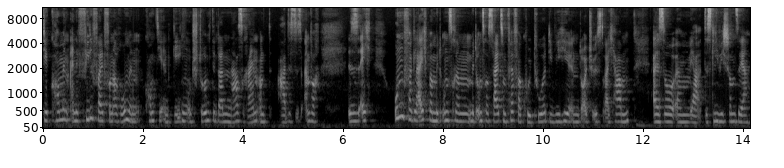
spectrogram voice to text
dir kommen eine Vielfalt von Aromen, kommt dir entgegen und strömt in deine Nase rein. Und ah, das ist einfach, es ist echt unvergleichbar mit, unserem, mit unserer Salz- und Pfefferkultur, die wir hier in Deutsch-Österreich haben. Also ähm, ja, das liebe ich schon sehr.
